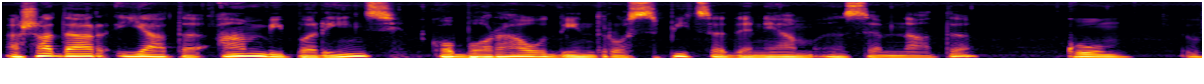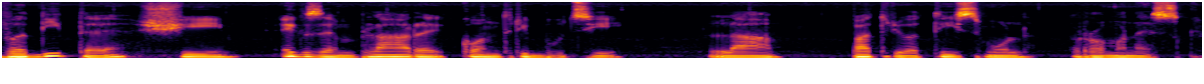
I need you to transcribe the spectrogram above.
Așadar, iată, ambii părinți coborau dintr-o spiță de neam însemnată, cu vădite și exemplare contribuții la patriotismul românesc.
